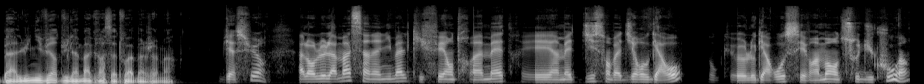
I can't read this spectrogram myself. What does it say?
ben, l'univers du lama grâce à toi, Benjamin? Bien sûr. Alors le lama, c'est un animal qui fait entre 1 mètre et 1 mètre 10, on va dire, au garrot. Donc euh, le garrot, c'est vraiment en dessous du cou. Hein.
